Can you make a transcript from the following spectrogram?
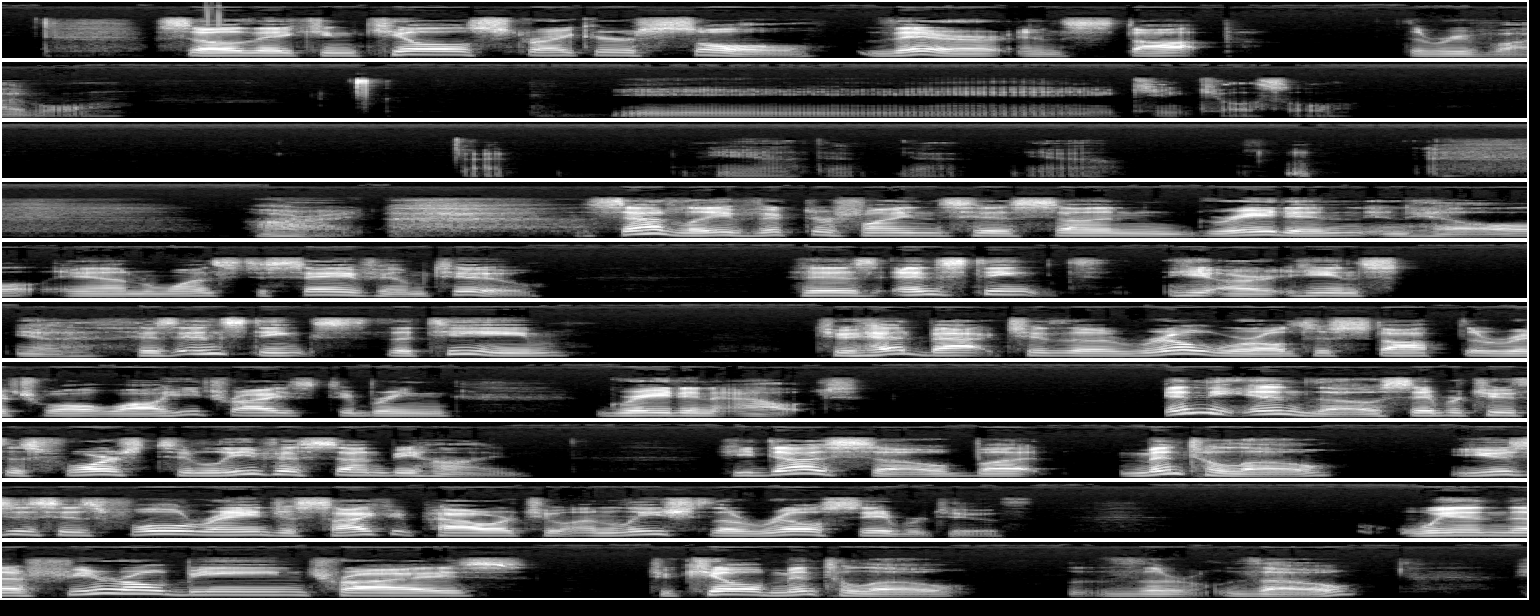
so they can kill Stryker's soul there and stop the revival. You can't kill a soul. That, yeah, that, that, yeah. All right. Sadly, Victor finds his son Graydon in hell and wants to save him too. His instinct, he or he, inst, yeah, his instincts, the team, to head back to the real world to stop the ritual while he tries to bring Graydon out. In the end, though, Sabretooth is forced to leave his son behind. He does so, but Mentallo uses his full range of psychic power to unleash the real Sabretooth. When the feral being tries to kill Mentallo, though,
